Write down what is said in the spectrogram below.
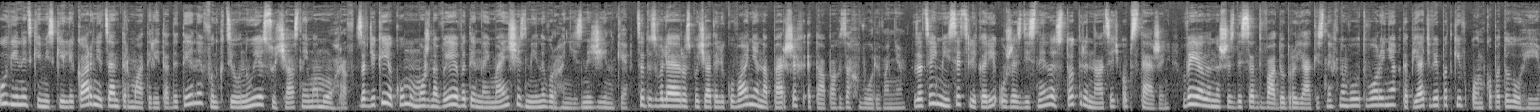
У Вінницькій міській лікарні Центр матері та дитини функціонує сучасний мамограф, завдяки якому можна виявити найменші зміни в організмі жінки. Це дозволяє розпочати лікування на перших етапах захворювання. За цей місяць лікарі уже здійснили 113 обстежень. Виявлено 62 доброякісних новоутворення та 5 випадків онкопатології.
